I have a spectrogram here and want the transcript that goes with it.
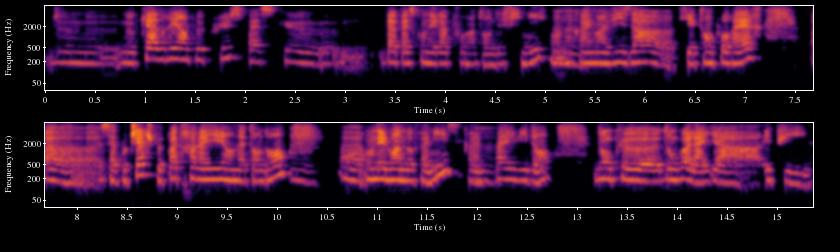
de me, cadrer un peu plus parce que bah parce qu'on est là pour un temps défini. On a hmm. quand même un visa euh, qui est temporaire. ça coûte cher, je peux pas travailler en attendant. Hmm. Euh, on est loin de nos familles, c'est quand même mm. pas évident. Donc, euh, donc voilà, il y a. Et puis,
